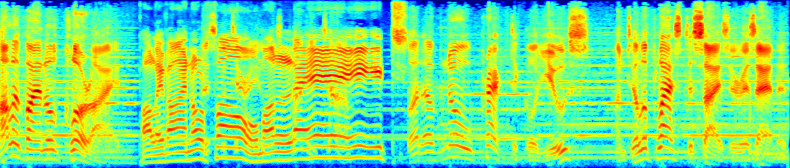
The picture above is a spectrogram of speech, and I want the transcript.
polyvinyl chloride, Polyvinyl This is plenty but of no practical use until a plasticizer is added.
